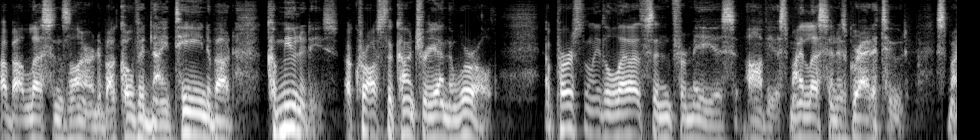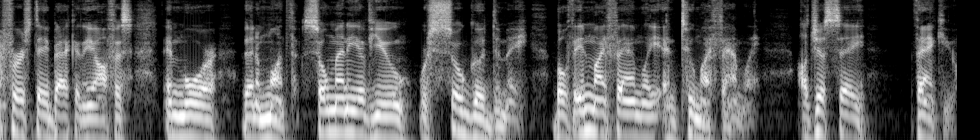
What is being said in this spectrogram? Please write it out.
about lessons learned, about COVID 19, about communities across the country and the world. Now, personally, the lesson for me is obvious. My lesson is gratitude. It's my first day back in the office in more than a month. So many of you were so good to me, both in my family and to my family. I'll just say thank you.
